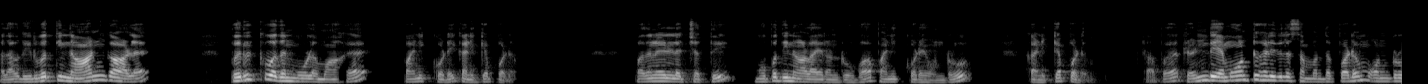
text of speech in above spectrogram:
அதாவது இருபத்தி நான்கால பெருக்குவதன் மூலமாக பனிக்கொடை கணிக்கப்படும். பதினேழு லட்சத்து முப்பத்தி நாலாயிரம் ரூபாய் பணிக்கொடை ஒன்று கணிக்கப்படும். அப்ப ரெண்டு அமௌண்ட்டுகள் இதுல சம்பந்தப்படும். ஒன்று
